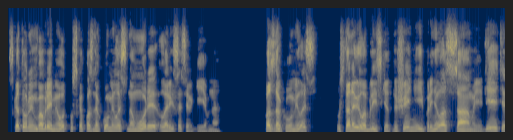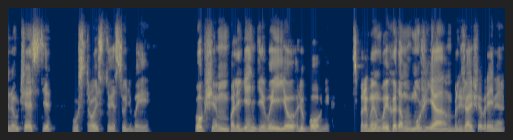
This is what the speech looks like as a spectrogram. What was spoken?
с которым во время отпуска познакомилась на море Лариса Сергеевна. Познакомилась, установила близкие отношения и приняла самое деятельное участие в устройстве судьбы. В общем, по легенде, вы ее любовник, с прямым выходом в мужья в ближайшее время.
